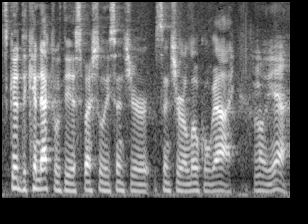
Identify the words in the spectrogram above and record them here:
it's good to connect with you, especially since you're since you're a local guy. Oh yeah.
